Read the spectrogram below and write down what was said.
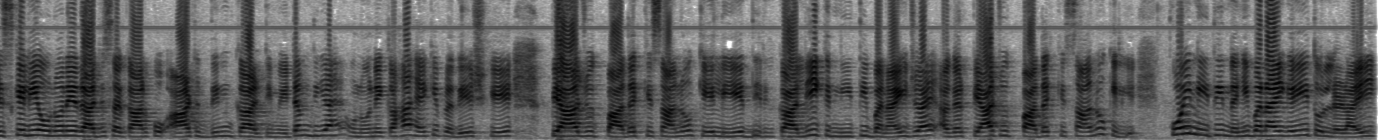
इसके लिए उन्होंने राज्य सरकार को आठ दिन का अल्टीमेटम दिया है। उन्होंने कहा है कि प्रदेश के प्याज उत्पादक किसानों के लिए दीर्घकालिक नीति बनाई जाए। अगर प्याज उत्पादक किसानों के लिए कोई नीति नहीं बनाई गई तो लड़ाई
